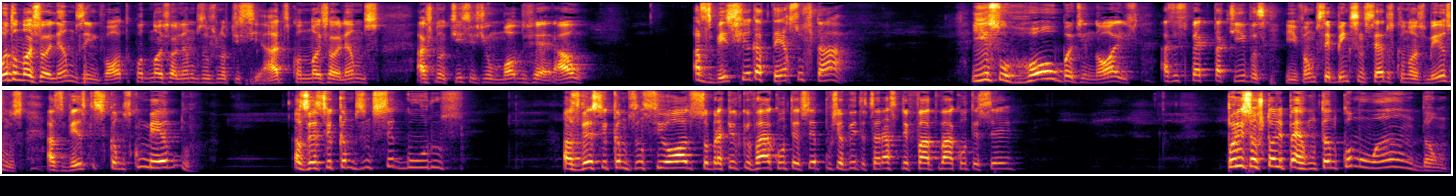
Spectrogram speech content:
quando nós olhamos em volta, quando nós olhamos os noticiários, quando nós olhamos as notícias de um modo geral, às vezes chega até a assustar. E isso rouba de nós as expectativas. E vamos ser bem sinceros com nós mesmos, às vezes nós ficamos com medo. Às vezes ficamos inseguros. Às vezes ficamos ansiosos sobre aquilo que vai acontecer. Puxa vida, será que de fato vai acontecer? Por isso eu estou lhe perguntando como andam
